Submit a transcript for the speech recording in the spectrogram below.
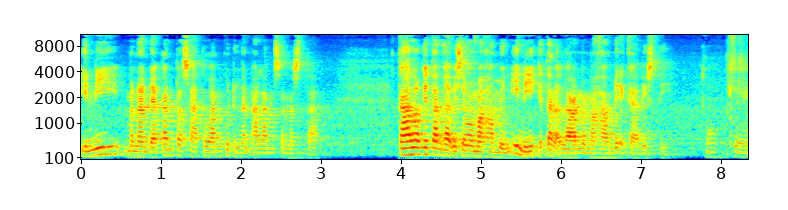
Ini menandakan persatuanku dengan alam semesta. Kalau kita nggak bisa memahami ini, kita nggak akan memahami ekaristi. Oke.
